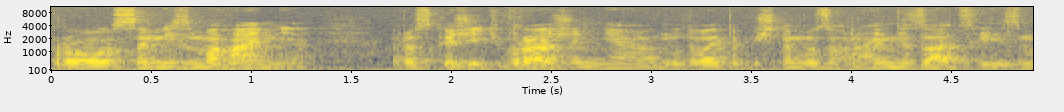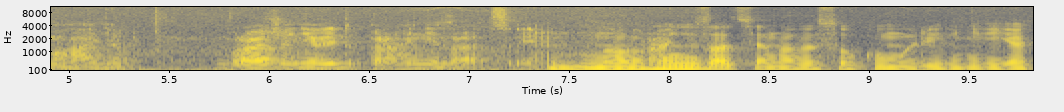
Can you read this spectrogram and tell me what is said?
про самі змагання. Розкажіть враження. Ну, давайте почнемо з організації змагання. Враження від організації. Ну, організація на високому рівні. Як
